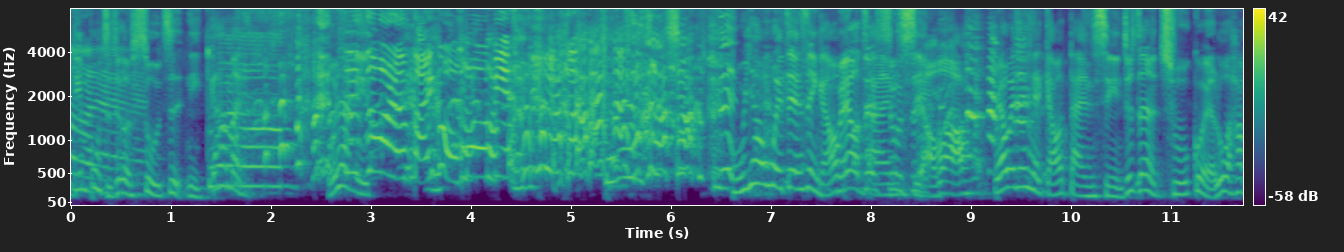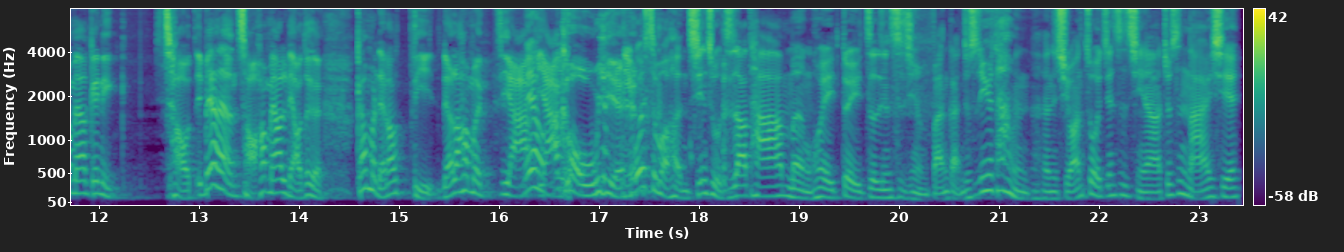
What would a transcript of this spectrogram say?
一定不止这个数字。你跟他们，我想你所有人百口莫辩，不要为这件事情感到没有这个数字好不好？不要为这件事情感到担心，就真的出柜了。如果他们要跟你。吵，你不要想吵，他们要聊这个，跟他们聊到底，聊到他们哑哑口无言。你为什么很清楚知道他们会对这件事情很反感？就是因为他很很喜欢做一件事情啊，就是拿一些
